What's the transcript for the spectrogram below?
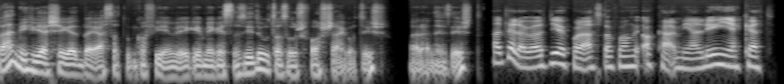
bármi hülyeséget bejátszhatunk a film végén, még ezt az időutazós fasságot is, már elnézést. Hát tényleg az gyilkoláztak valami akármilyen lényeket,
